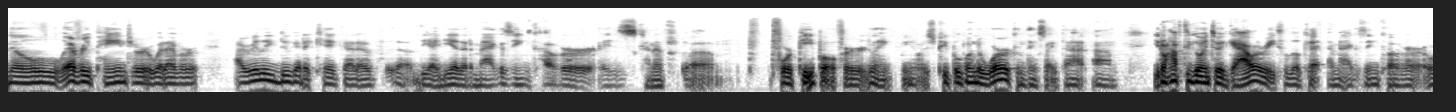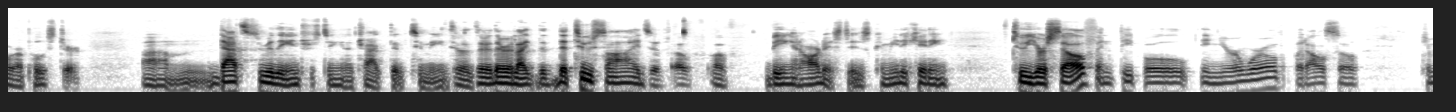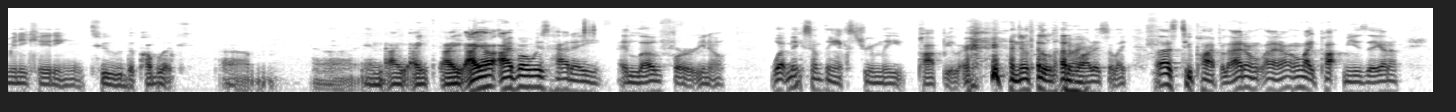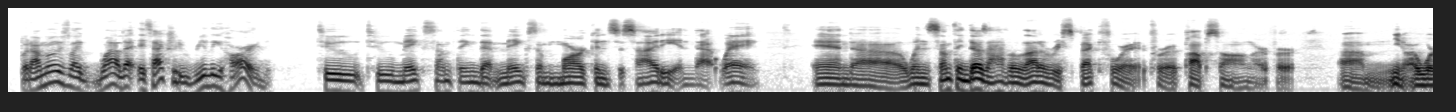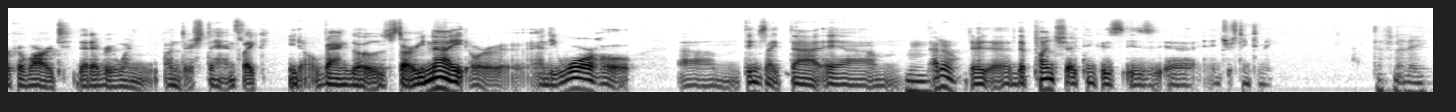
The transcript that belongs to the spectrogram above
know every painter or whatever. I really do get a kick out of uh, the idea that a magazine cover is kind of um, for people, for like, you know, just people going to work and things like that. Um, you don't have to go into a gallery to look at a magazine cover or a poster um, that's really interesting and attractive to me. So they're, they're like the, the two sides of, of, of being an artist is communicating to yourself and people in your world, but also communicating to the public. Um, uh, and I, I, I, I, I've always had a, a love for, you know, what makes something extremely popular. I know that a lot of artists are like, well, that's too popular. I don't, I don't like pop music. I don't, but I'm always like, wow, that it's actually really hard to to make something that makes a mark in society in that way. And uh, when something does, I have a lot of respect for it, for a pop song or for um, you know a work of art that everyone understands, like you know Van Gogh's Starry Night or Andy Warhol, um, things like that. Um, Hmm. I don't know. The, uh, the punch, I think, is is uh, interesting to me. Definitely.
